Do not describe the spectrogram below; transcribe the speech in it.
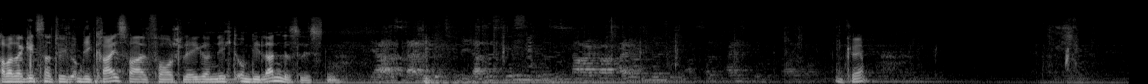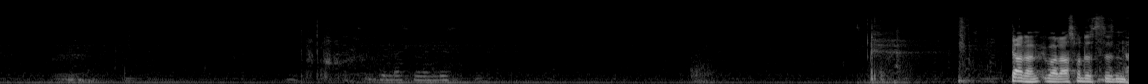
Aber da geht es natürlich um die Kreiswahlvorschläge und nicht um die Landeslisten. Ja, das gleiche gilt für die Landeslisten. Das ist Paragraph 41 Absatz 1 Bundeswahlordnung. Okay. Ja, dann überlassen wir das den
